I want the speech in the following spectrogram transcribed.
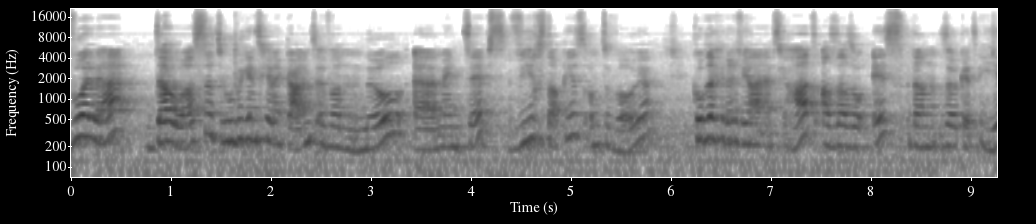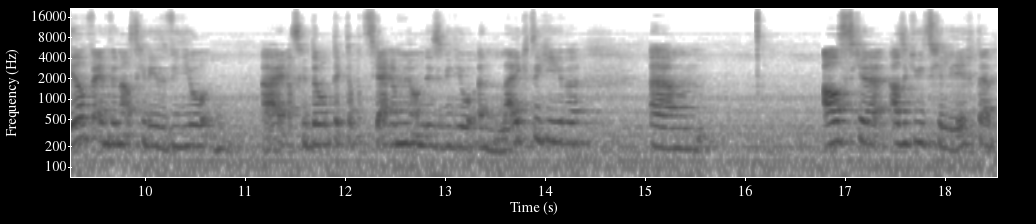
Voilà, dat was het. Hoe begint je een account van nul? Uh, mijn tips, vier stapjes om te volgen. Ik hoop dat je er veel aan hebt gehad. Als dat zo is, dan zou ik het heel fijn vinden als je deze video, als je dubbel tikt op het scherm nu om deze video een like te geven. Um, als, je, als ik u iets geleerd heb,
